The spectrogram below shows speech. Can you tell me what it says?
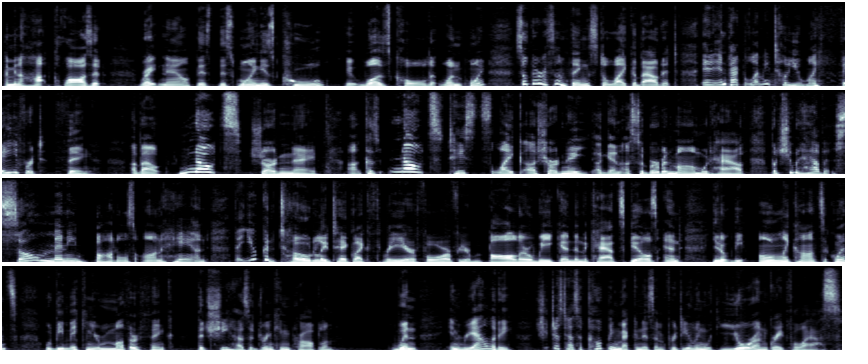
I'm in a hot closet right now. This this wine is cool. It was cold at one point, so there are some things to like about it. In, fact, let me tell you my favorite thing about Notes Chardonnay. Because uh, Notes tastes like a Chardonnay, again, a suburban mom would have, but she would have so many bottles on hand that you could totally take like three or four for your baller weekend in the Catskills. And, you know, the only consequence would be making your mother think that she has a drinking problem when in reality, she just has a coping mechanism for dealing with your ungrateful ass.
